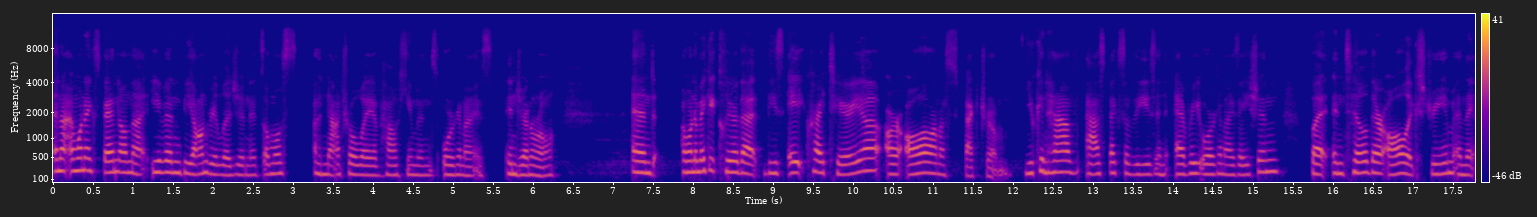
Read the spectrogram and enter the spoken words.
And I, I want to expand on that even beyond religion. It's almost a natural way of how humans organize in general. And I want to make it clear that these eight criteria are all on a spectrum. You can have aspects of these in every organization, but until they're all extreme and they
